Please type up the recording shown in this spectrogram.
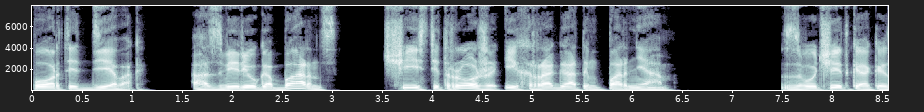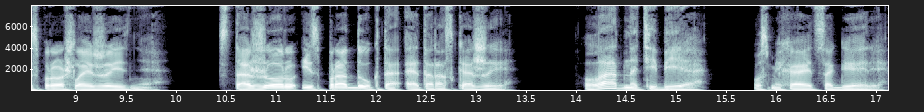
портит девок, а зверюга Барнс чистит рожи их рогатым парням. Звучит как из прошлой жизни. Стажеру из продукта это расскажи. «Ладно тебе», — усмехается Гэри.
